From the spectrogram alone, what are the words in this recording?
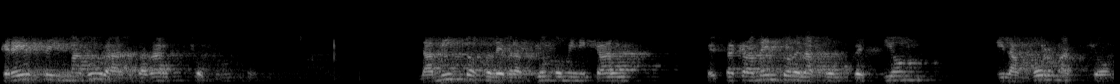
crece y madura hasta dar mucho fruto. La misma celebración dominical, el sacramento de la confesión y la formación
